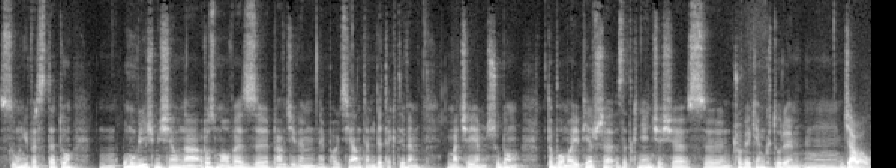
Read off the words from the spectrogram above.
z uniwersytetu mm, umówiliśmy się na rozmowę z prawdziwym policjantem, detektywem Maciejem Szubą. To było moje pierwsze zetknięcie się z człowiekiem, który mm, działał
